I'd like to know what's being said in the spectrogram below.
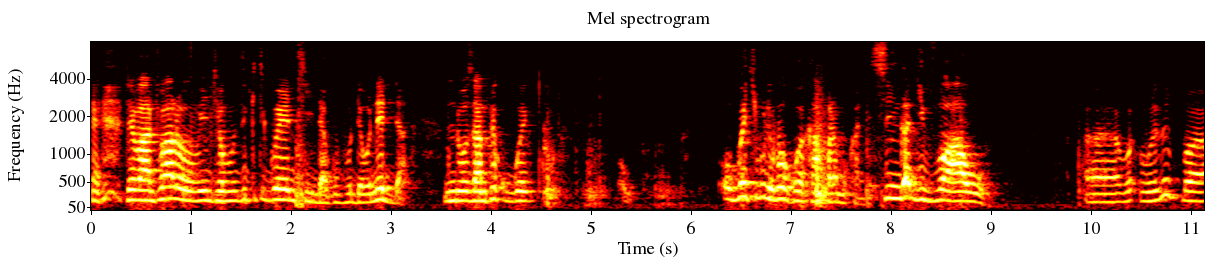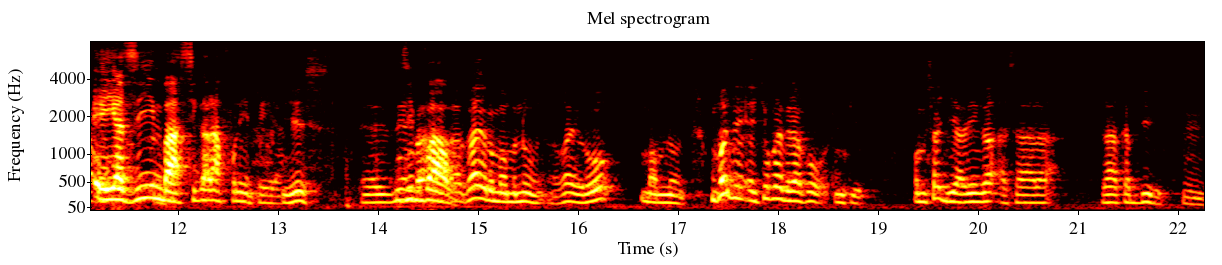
tebantwala obubi nti omuzikiti gwentinda guvuddewo nedda. Ndowooza mpe kugwe ogwekibuli oba ogwa kampala mukadde singa givaawo eyazimba asigala afuna empeera yes. Zivaawo. mamnun gayiro mamnun. Mpozi ekyokulabirako nti omusajja yalinga asaala laaka bbiri Mm,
